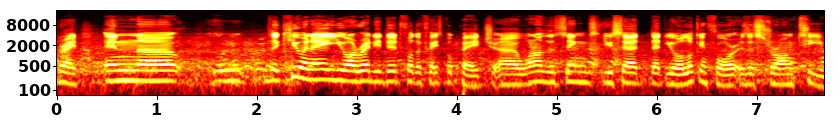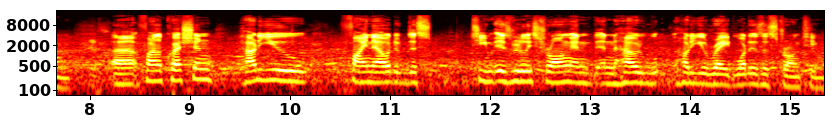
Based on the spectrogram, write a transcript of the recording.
Great. In uh, the Q&A you already did for the Facebook page, one of the things you said that you're looking for is a strong team. Yes. final question, how do you find out if this team is really strong and, and how, how do you rate what is a strong team?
